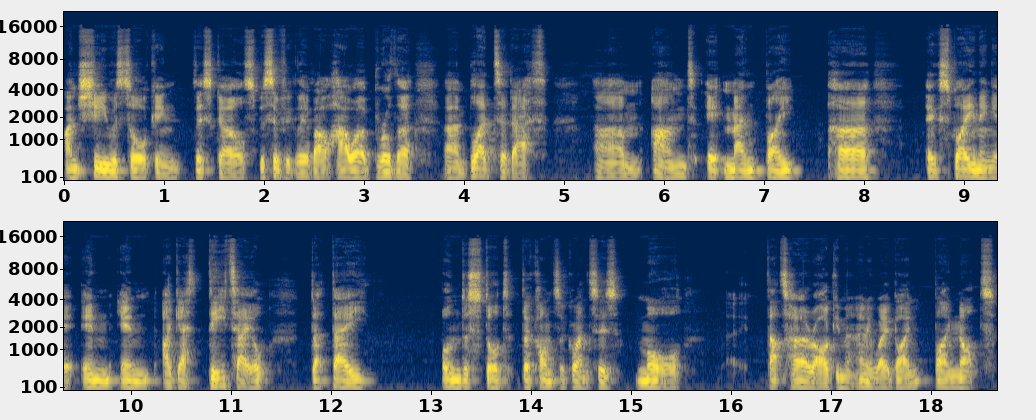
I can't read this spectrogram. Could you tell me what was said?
And she was talking this girl specifically about how her brother um, bled to death, um, and it meant by her explaining it in in I guess detail that they understood the consequences more. That's her argument anyway by by not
